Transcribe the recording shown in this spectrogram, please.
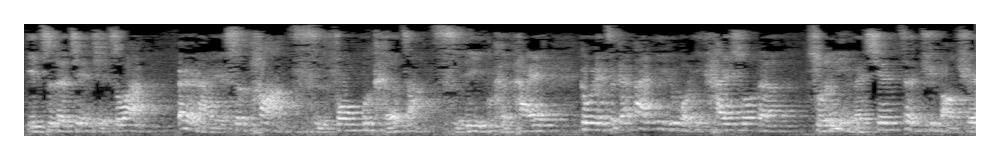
一致的见解之外，二来也是怕此风不可长，此力不可开。各位，这个案例如果一开说呢，准你们先证据保全，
